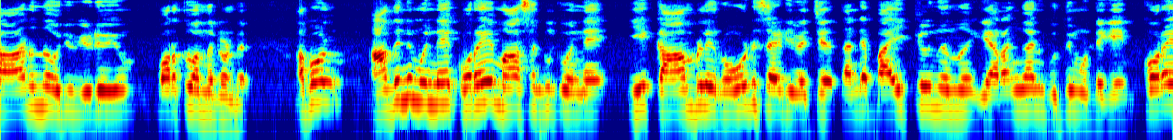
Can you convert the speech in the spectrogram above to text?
കാണുന്ന ഒരു വീഡിയോയും പുറത്തു വന്നിട്ടുണ്ട്. അപ്പോൾ അതിനു മുന്നേ കുറെ മാസങ്ങൾക്ക് മുന്നേ ഈ കാമ്പിളി റോഡ് സൈഡിൽ വെച്ച് തന്റെ ബൈക്കിൽ നിന്ന് ഇറങ്ങാൻ ബുദ്ധിമുട്ടുകയും കുറെ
